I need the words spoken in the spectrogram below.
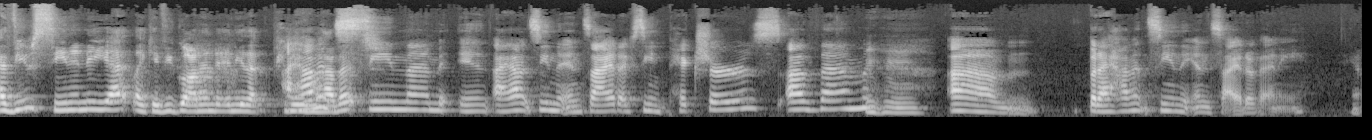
Have you seen any yet? Like, have you gone into any that people who haven't have it? seen them in. I haven't seen the inside. I've seen pictures of them, Mhm. um, but I haven't seen the inside of any. Yeah,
